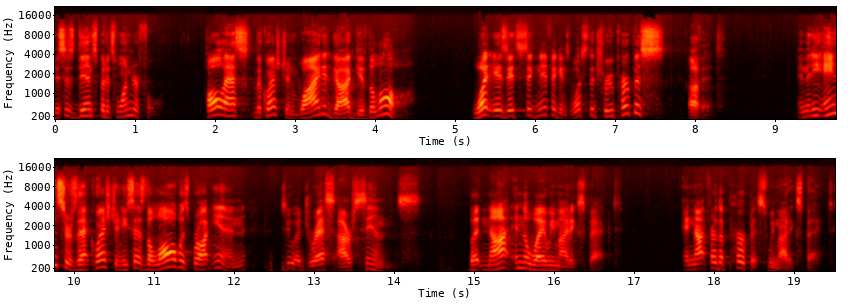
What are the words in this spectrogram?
This is dense, but it's wonderful. Paul asks the question why did God give the law? What is its significance? What's the true purpose of it? And then he answers that question. He says the law was brought in to address our sins, but not in the way we might expect, and not for the purpose we might expect.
